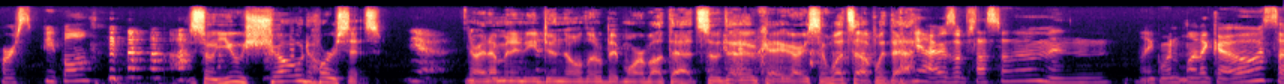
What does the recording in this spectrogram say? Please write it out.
horse people. So you showed horses. yeah. All right, I'm going to need to know a little bit more about that. So th- okay, all right. So what's up with that? Yeah, I was obsessed with them and like wouldn't let it go. So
